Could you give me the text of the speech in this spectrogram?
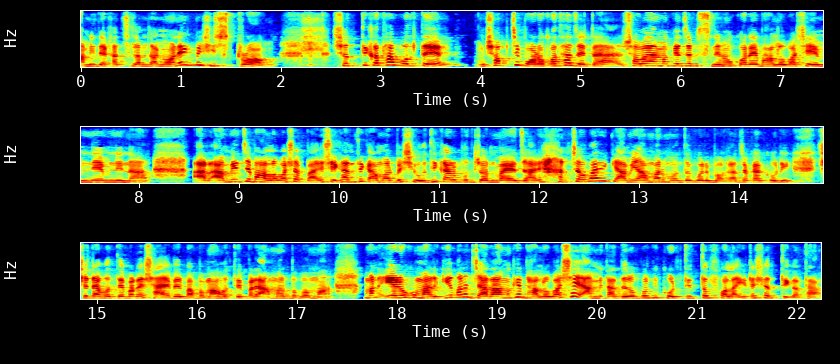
আমি দেখাচ্ছিলাম যে আমি অনেক বেশি স্ট্রং সত্যি কথা বলতে, সবচেয়ে বড় কথা যেটা, সবাই আমাকে যে স্নেহ করে, ভালোবাসে এমনি এমনি না। আর আমি যে ভালোবাসা পাই, সেখান থেকে আমার বেশি অধিকার বোধ জন্মায় যায়। আর সবাইকে আমি আমার মতো করে বকাঝকা করি। সেটা হতে পারে সাহেবের বাবা মা, হতে পারে আমার বাবা মা। মানে এরকম আর কি। মানে যারা আমাকে ভালোবাসে, আমি তাদের উপর কি কর্তৃত্ব ফলাই? এটা সত্যি কথা।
